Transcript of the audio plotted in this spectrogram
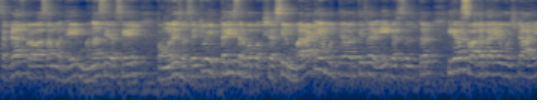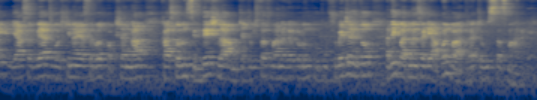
सगळ्याच प्रवासामध्ये मनसे असेल काँग्रेस असेल किंवा इतरही सर्व पक्ष असतील मराठी या मुद्द्यावरती जर एक असेल तर ही खरं स्वागतार्ह गोष्ट आहे. या सगळ्याच गोष्टींना या सर्व पक्षांना खास करून सिद्धेशला आमच्या चोवीस तास महानगरकडून खूप खूप शुभेच्छा देतो. अधिक बातम्यांसाठी आपण पाहत राहा चोवीस तास महानगर.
